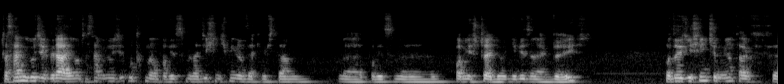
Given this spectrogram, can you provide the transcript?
Czasami ludzie grają, czasami ludzie utkną powiedzmy na 10 minut w jakimś tam e, powiedzmy pomieszczeniu, nie wiedzą jak wyjść. Po tych 10 minutach e,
